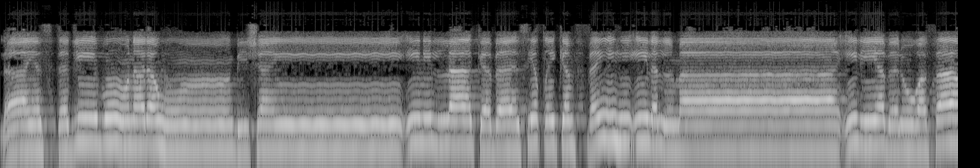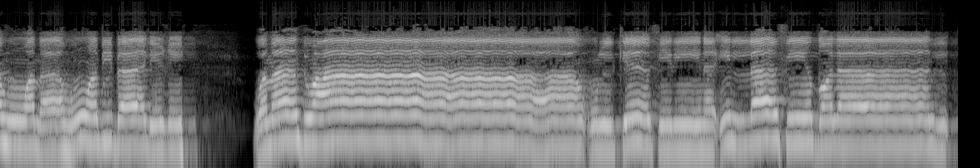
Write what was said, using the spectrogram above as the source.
لا يستجيبون لهم بشيء إلا كباسط كفيه إلى الماء ليبلغ فاه وما هو ببالغه وما دعاء الكافرين إلا في ضلال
